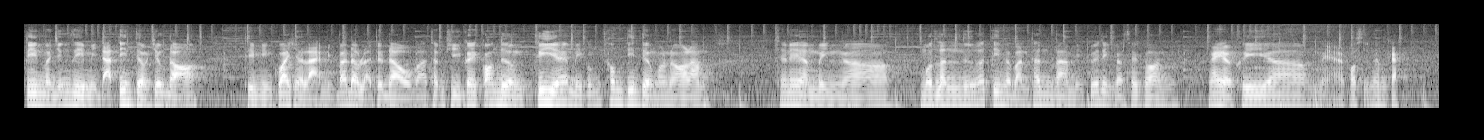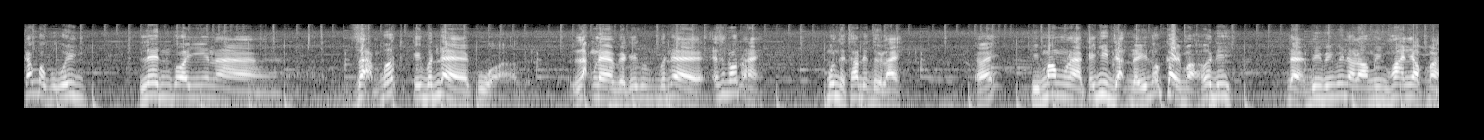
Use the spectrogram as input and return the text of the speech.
tin vào những gì mình đã tin tưởng trước đó thì mình quay trở lại mình bắt đầu lại từ đầu. Và thậm chí cái con đường kia ấy mình cũng không tin tưởng vào nó lắm. Cho nên là mình uh, một lần nữa tin vào bản thân và mình quyết định vào Sài Gòn ngay ở khi uh, mẹ có sự ngăn cản. Các bậc phụ huynh lên coi như là giảm bớt cái vấn đề của lặng lè về cái vấn đề esports này môn thể thao điện tử này. Đấy thì mong là cái nhìn nhận đấy nó cởi mở hơn đi để vì vì nào là mình hòa nhập mà.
